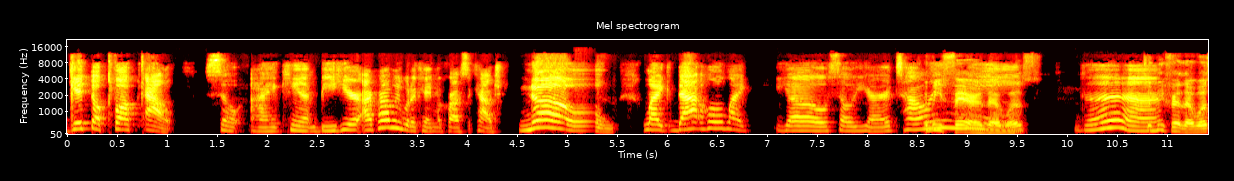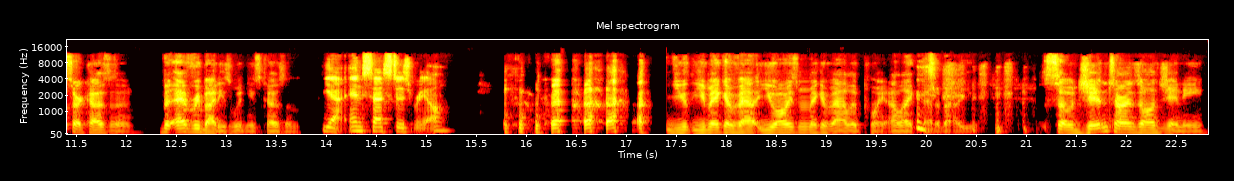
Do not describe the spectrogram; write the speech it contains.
Get the fuck out. So I can't be here. I probably would have came across the couch. No, like that whole like, yo, so you're telling. to be fair that was to be fair that was her cousin but everybody's whitney's cousin yeah, incest is real. you you make a val you always make a valid point. I like that about you. so Jen turns on Jenny,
